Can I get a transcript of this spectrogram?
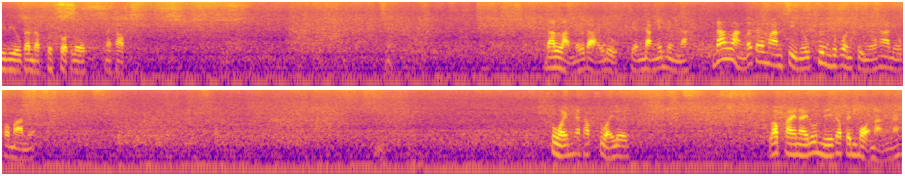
รีวิวกันแบบสดๆเลยนะครับด้านหลังเดี๋ยวจะให้ดู เสียงดังนิดนึงนะ ด้านหลังก็จะประมาณ 4 นิ้วครึ่งทุกคน 4 นิ้ว 5 นิ้วประมาณนี้ สวยนะครับ สวยเลย แล้วภายในรุ่นนี้ก็เป็นเบาะหนังนะ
